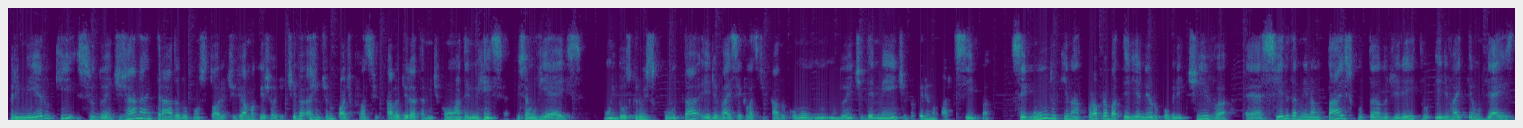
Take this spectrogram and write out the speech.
Primeiro que se o doente já na entrada do consultório tiver uma queixa auditiva, a gente não pode classificá-lo diretamente como uma demência. Isso é um viés. Um idoso que não escuta, ele vai ser classificado como um, um doente demente porque ele não participa. Segundo, que na própria bateria neurocognitiva, é, se ele também não está escutando direito, ele vai ter um viés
